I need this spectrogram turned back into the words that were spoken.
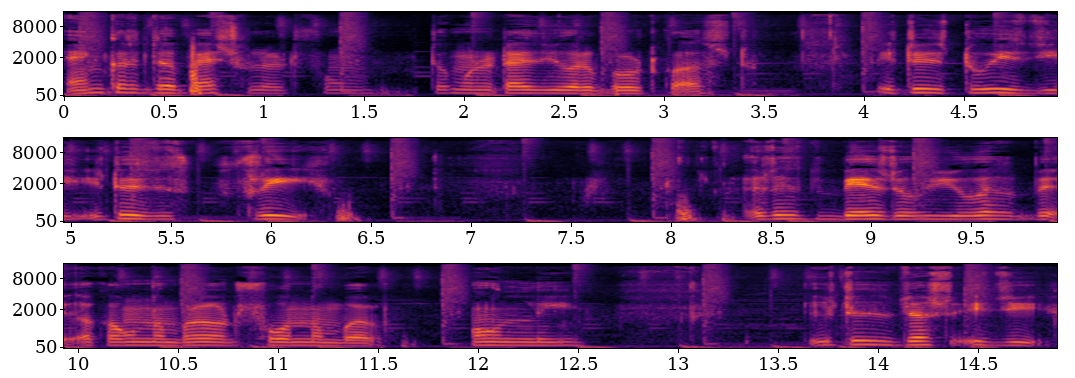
Anchor is the best platform to monetize your broadcast. It is too easy. It is free. It is based on US account number or phone number only. It is just easy.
